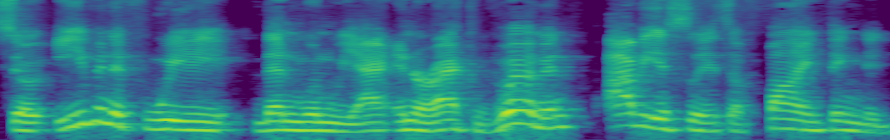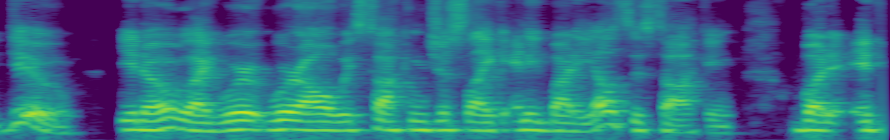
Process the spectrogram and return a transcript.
So even if we then when we interact with women obviously it's a fine thing to do you know like we're, we're always talking just like anybody else is talking. But if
